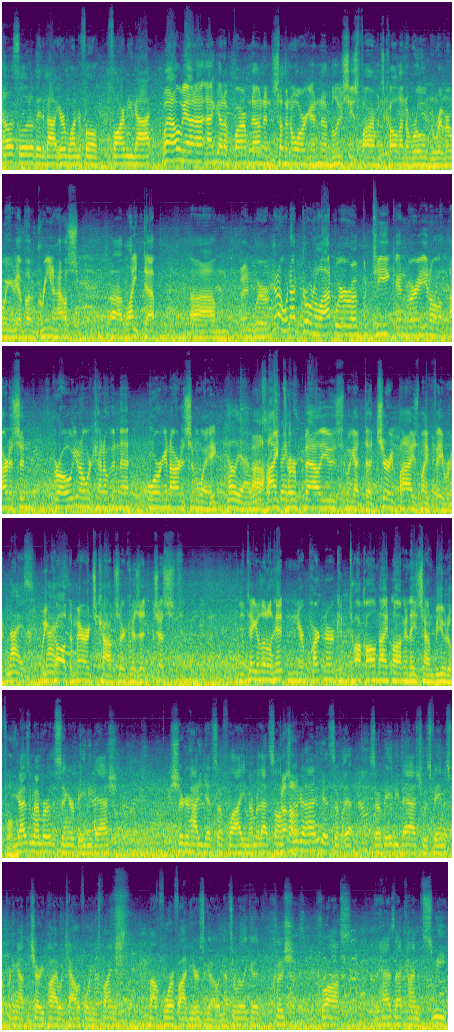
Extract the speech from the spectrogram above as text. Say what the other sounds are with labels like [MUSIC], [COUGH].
tell us a little bit about your wonderful farm you got. Well, we got, I got a farm down in southern Oregon, uh, Belushi's Farm. It's called on the Rogue River, where you have a greenhouse uh, light depth. Um, and we're, you know, we're not growing a lot. We're a boutique and very, you know, artisan grow. You know, we're kind of in that Oregon artisan way. Hell yeah. Uh, high terp values. We got uh, cherry pie is my favorite. Nice. We nice. call it the marriage counselor because it just you take a little hit and your partner can talk all night long and they sound beautiful. You guys remember the singer Baby Bash? Sugar How You Get So Fly. You remember that song? Uh-uh. Sugar How You Get So Fly. Yeah. So Baby Bash was famous for putting out the cherry pie with California's finest about four or five years ago, and that's a really good Kush cross. It has that kind of sweet,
